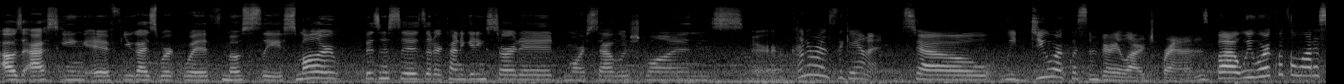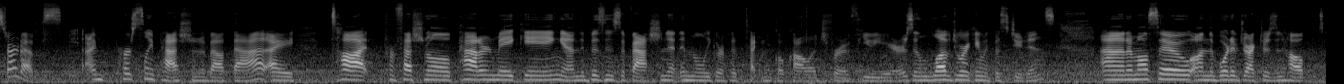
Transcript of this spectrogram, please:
I was asking if you guys work with mostly smaller businesses that are kind of getting started, more established ones, or Kind of runs the gamut. So we do work with some very large brands, but we work with a lot of startups. I'm personally passionate about that. I taught professional pattern making and the business of fashion at Emily Griffith Technical College for a few years and loved working with the students. And I'm also on the board of directors and helped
